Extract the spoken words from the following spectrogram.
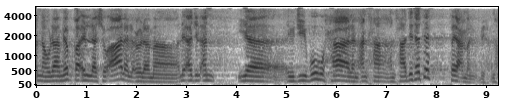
أنه لم يبقى إلا سؤال العلماء لأجل أن يجيبوه حالا عن حادثته فيعمل بها. نعم.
